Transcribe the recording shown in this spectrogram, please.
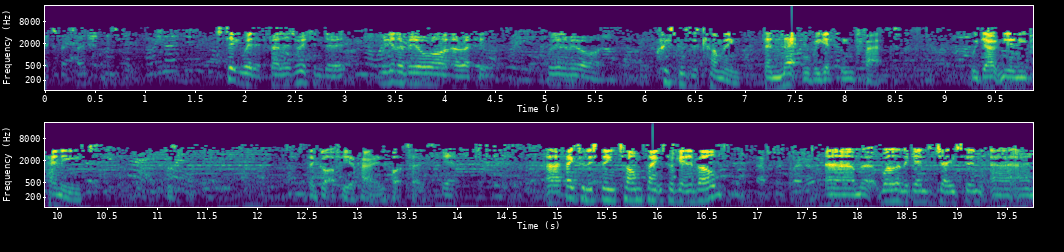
expectations. Stick with it, fellas. We can do it. We're going to be all right, I reckon. We're going to be all right. Christmas is coming. The net will be getting fat. We don't need any pennies. They've got a few apparently in the hot toast. Yeah. Uh, thanks for listening, Tom. Thanks for getting involved. Absolute pleasure. Um, well done again to Jason uh, and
